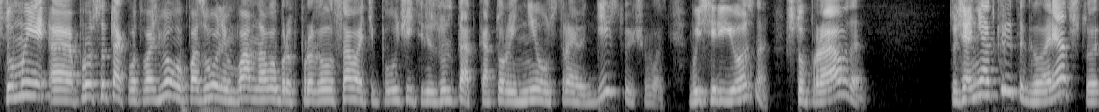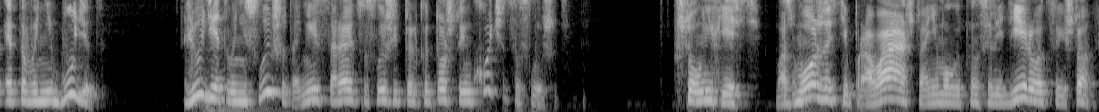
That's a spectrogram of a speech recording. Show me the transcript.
Что мы э, просто так вот возьмем и позволим вам на выборах проголосовать и получить результат, который не устраивает действующую власть? Вы серьезно? Что правда? То есть они открыто говорят, что этого не будет. Люди этого не слышат, они стараются слышать только то, что им хочется слышать что у них есть возможности, права, что они могут консолидироваться и что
